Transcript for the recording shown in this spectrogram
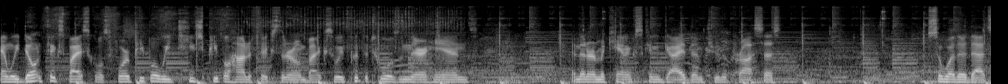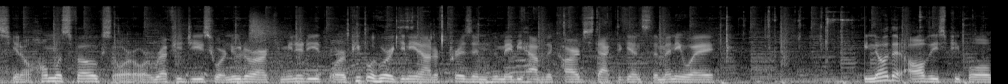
and we don't fix bicycles for people, we teach people how to fix their own bikes. So we put the tools in their hands and then our mechanics can guide them through the process. So whether that's you know homeless folks or, or refugees who are new to our community or people who are getting out of prison who maybe have the cards stacked against them anyway, we know that all these people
